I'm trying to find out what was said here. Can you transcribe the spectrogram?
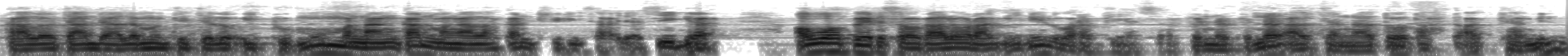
Kalau canda dalam diceluk ibumu menangkan mengalahkan diri saya sehingga Allah berso kalau orang ini luar biasa benar-benar al jannatu tahta akdamil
